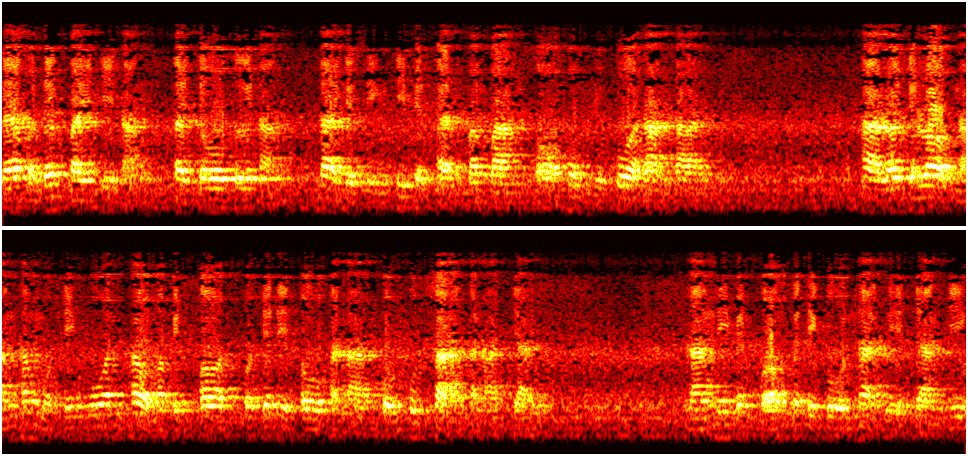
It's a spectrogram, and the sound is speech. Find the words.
แล้วก็เดินไปที่หนังไตโตคือหนังได้แก่สิ่งที่เป็นแผ่นบางๆห่อหุ้มอยู่ทั่วร่างกาย ถ้าเราจะลอกหนังทั้งหมดนี้ม้วนเข้ามาเป็นก้อนก็จะได้โตขนาดผมพุทธาขนาดใหญ่ หนังนี้เป็นของปฏิกูลน่าเกลียดอย่างยิ่ง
